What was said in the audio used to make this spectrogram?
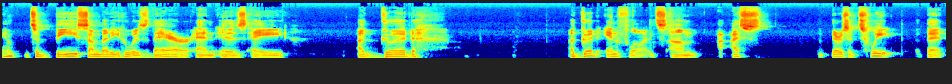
you know to be somebody who is there and is a a good a good influence. Um I, I there's a tweet that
